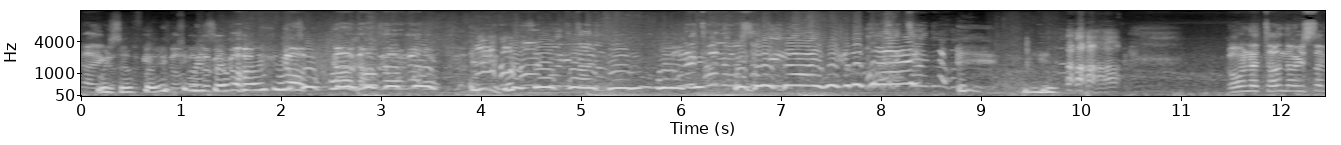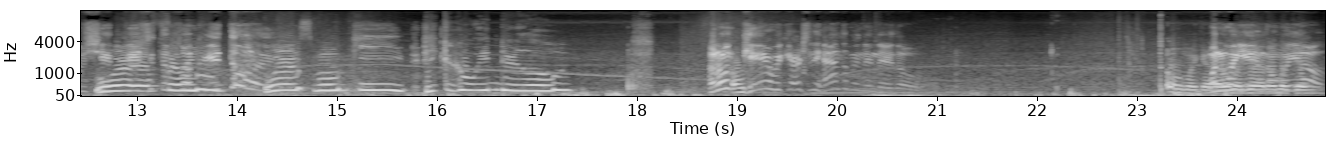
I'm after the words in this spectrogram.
Oh, We're so go. Okay, fine. go, go, We're so fine. go, We're go, so go, go, go. We're so fine, dude. We're, Go to tunnel or we're gonna die. We're gonna die. Go in the tunnel or some shit, We're bitch. What the fuck are you doing? We're Smokey. He could go in there though. I don't Oh. care. We can actually handle him in there though. Oh my god. One oh my way in, god, oh one my way god. out.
